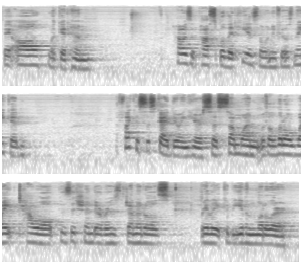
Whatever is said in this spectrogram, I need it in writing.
they all look at him. How is it possible that he is the one who feels naked? The fuck is this guy doing here? says someone with a little white towel positioned over his genitals. Really, it could be even littler.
